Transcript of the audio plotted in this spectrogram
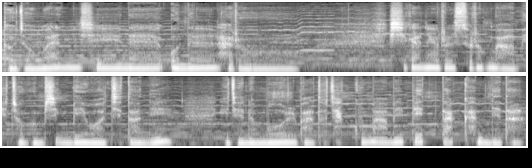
도종환 시인의 오늘 하루 시간이 흐를수록 마음이 조금씩 미워지더니 이제는 뭘 봐도 자꾸 마음이 삐딱합니다.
